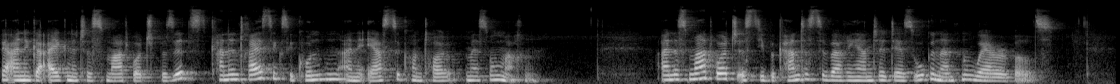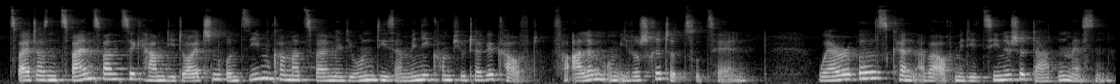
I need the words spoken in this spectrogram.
Wer eine geeignete Smartwatch besitzt, kann in 30 Sekunden eine erste Kontrollmessung machen. Eine Smartwatch ist die bekannteste Variante der sogenannten Wearables. 2022 haben die Deutschen rund 7,2 Millionen dieser Minicomputer gekauft, vor allem um ihre Schritte zu zählen. Wearables können aber auch medizinische Daten messen.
